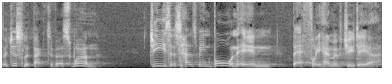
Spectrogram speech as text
But just look back to verse 1. Jesus has been born in Bethlehem of Judea.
